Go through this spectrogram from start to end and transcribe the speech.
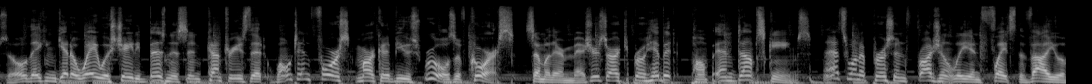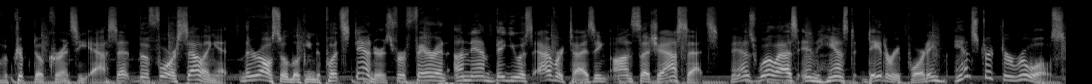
so they can get away with shady business in countries that won't enforce market abuse rules, of course. Some of their measures are to prohibit pump and dump schemes. That's when a person fraudulently inflates the value of a cryptocurrency asset before selling it. They're also looking to put standards for fair and unambiguous advertising on such assets, as well as enhanced data reporting and stricter rules.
